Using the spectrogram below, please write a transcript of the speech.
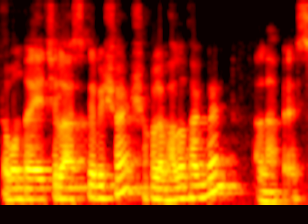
তো বন্ধুরা, এই ছিল আজকের বিষয়। সকলে ভালো থাকবেন। আল্লাহ হাফেজ।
